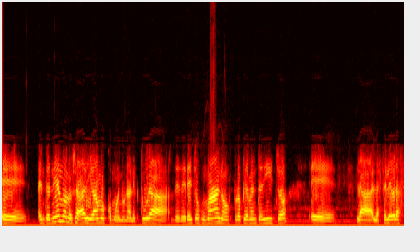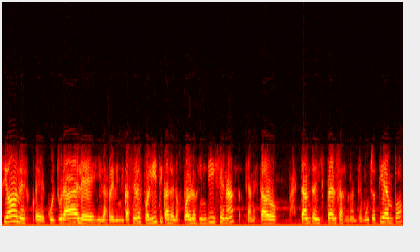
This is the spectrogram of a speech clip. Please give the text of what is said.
Eh, entendiéndolo ya, digamos, como en una lectura de derechos humanos propiamente dicho, eh, las celebraciones eh, culturales y las reivindicaciones políticas de los pueblos indígenas, que han estado bastante dispersas durante mucho tiempo,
